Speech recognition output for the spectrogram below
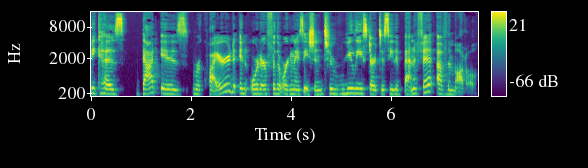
because that is required in order for the organization to really start to see the benefit of the model.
